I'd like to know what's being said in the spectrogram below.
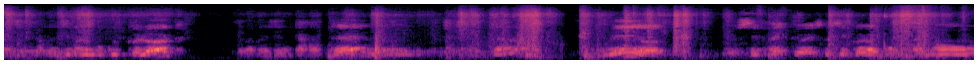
j'ai organisé quand même beaucoup de colloques, j'ai organisé une quarantaine, 75, mais c'est vrai que est-ce que ces colloques ont vraiment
